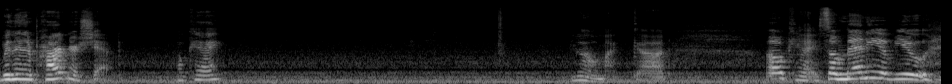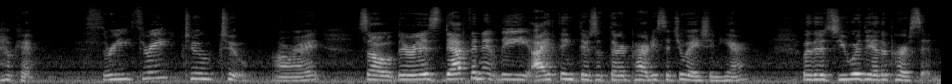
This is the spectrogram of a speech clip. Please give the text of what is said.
within a partnership. Okay? Oh my God. Okay, so many of you, okay, three, three, two, two. All right. So there is definitely, I think there's a third party situation here, whether it's you or the other person.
